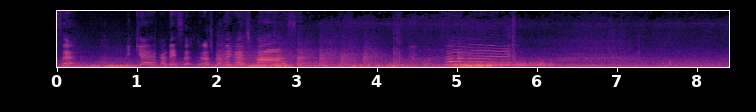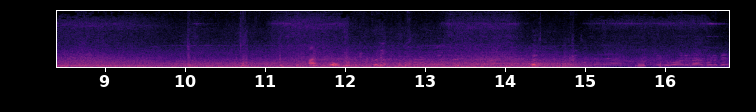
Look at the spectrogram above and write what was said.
ます三木彩香ですよろしくお願いします寒いあ、行こう。え？すぐ終わるな、これで。の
